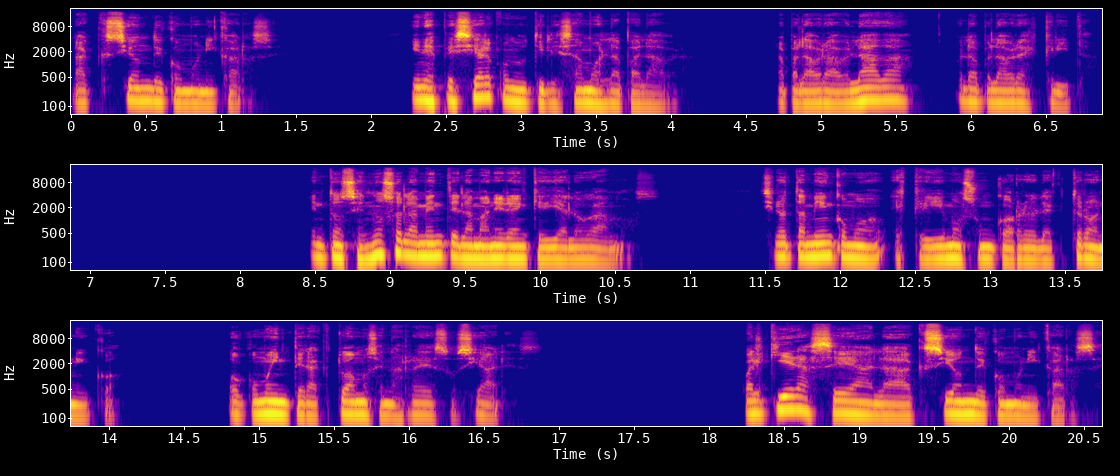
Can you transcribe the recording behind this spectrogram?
la acción de comunicarse. Y en especial cuando utilizamos la palabra, la palabra hablada o la palabra escrita. Entonces, no solamente la manera en que dialogamos, sino también cómo escribimos un correo electrónico o cómo interactuamos en las redes sociales cualquiera sea la acción de comunicarse.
